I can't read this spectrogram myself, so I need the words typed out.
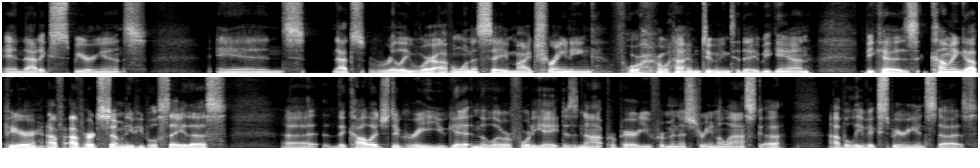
and that experience, and that's really where I want to say my training for what I'm doing today began. Because coming up here, I've, I've heard so many people say this. Uh, the college degree you get in the lower 48 does not prepare you for ministry in Alaska. I believe experience does.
